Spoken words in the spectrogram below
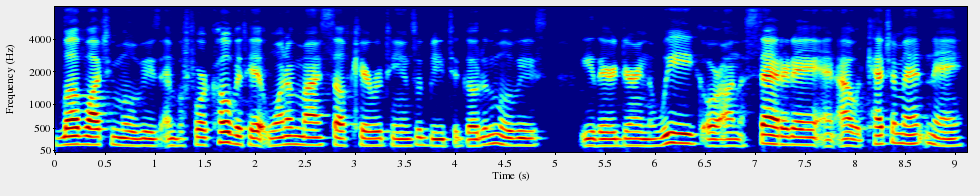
love watching movies, and before COVID hit, one of my self care routines would be to go to the movies either during the week or on a Saturday, and I would catch a matinee.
